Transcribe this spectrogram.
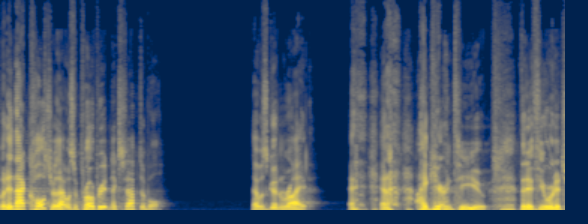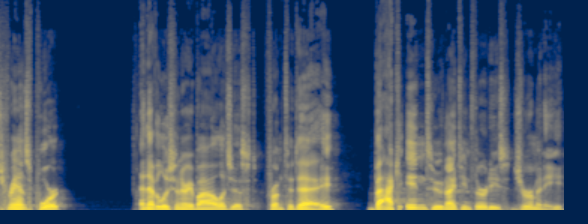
But in that culture, that was appropriate and acceptable. That was good and right. And, and I guarantee you that if you were to transport an evolutionary biologist from today back into 1930s Germany,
